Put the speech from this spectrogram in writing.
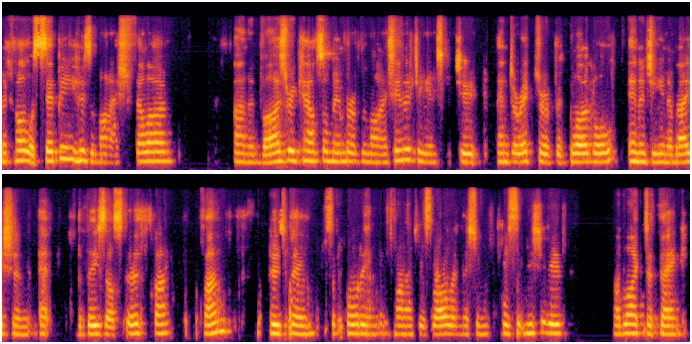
Nicola Seppi, who's a Monash Fellow, an advisory council member of the Monash Energy Institute and director of the Global Energy Innovation at the Bezos Earth Fund, who's been supporting Monash's role in this, this initiative. I'd like to thank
